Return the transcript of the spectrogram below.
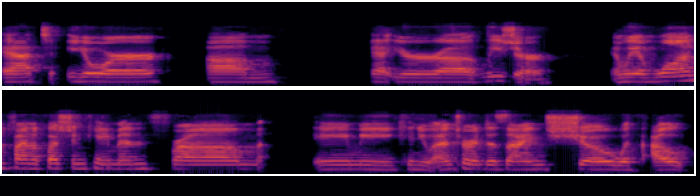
at your, um, at your uh, leisure. And we have one final question came in from Amy. Can you enter a design show without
